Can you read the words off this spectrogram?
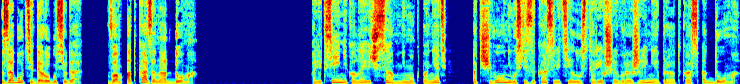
Забудьте дорогу сюда. Вам отказано от дома. Алексей Николаевич сам не мог понять, отчего у него с языка слетело устаревшее выражение про отказ от дома,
